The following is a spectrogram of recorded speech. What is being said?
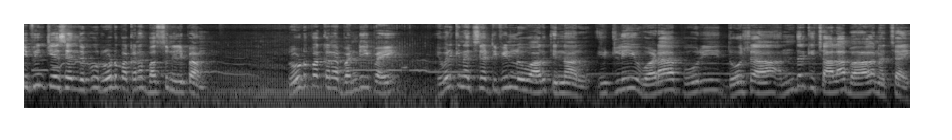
టిఫిన్ చేసేందుకు రోడ్డు పక్కన బస్సు నిలిపాం. రోడ్డు పక్కన బండిపై ఎవరికి నచ్చిన టిఫిన్లు వారు తిన్నారు? ఇడ్లీ వడ పూరి దోశ అందరికీ చాలా బాగా నచ్చాయి.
